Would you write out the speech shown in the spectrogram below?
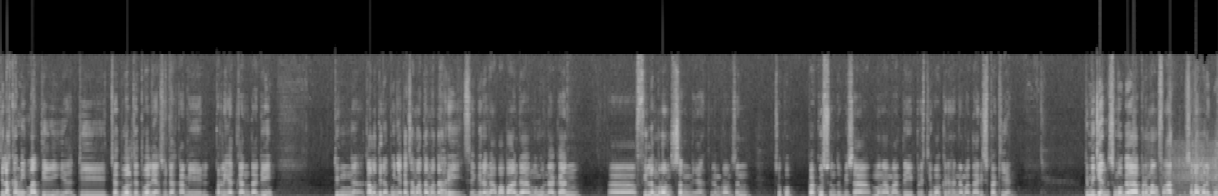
silahkan nikmati ya di jadwal-jadwal yang sudah kami perlihatkan tadi. Dengan, kalau tidak punya kacamata matahari, saya kira nggak apa-apa Anda menggunakan uh, film ronsen ya. Film ronsen cukup bagus untuk bisa mengamati peristiwa gerhana matahari sebagian. Demikian semoga bermanfaat. Assalamualaikum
